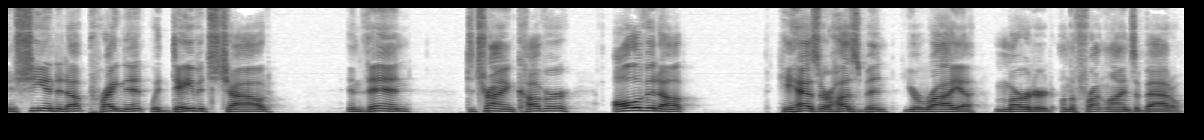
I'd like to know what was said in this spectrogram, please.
and she ended up pregnant with David's child. And then, to try and cover all of it up, he has her husband, Uriah, murdered on the front lines of battle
